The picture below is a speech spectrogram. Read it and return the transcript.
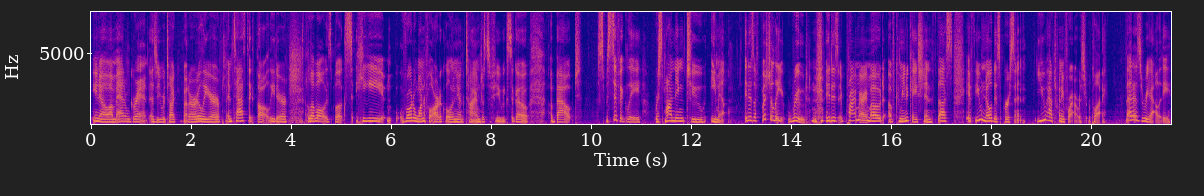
You know, I'm Adam Grant, as you were talking about earlier, fantastic thought leader. I love all his books. He wrote a wonderful article in New York Times just a few weeks ago about specifically responding to email. It is officially rude. It is a primary mode of communication. Thus, if you know this person, you have 24 hours to reply. That is reality.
